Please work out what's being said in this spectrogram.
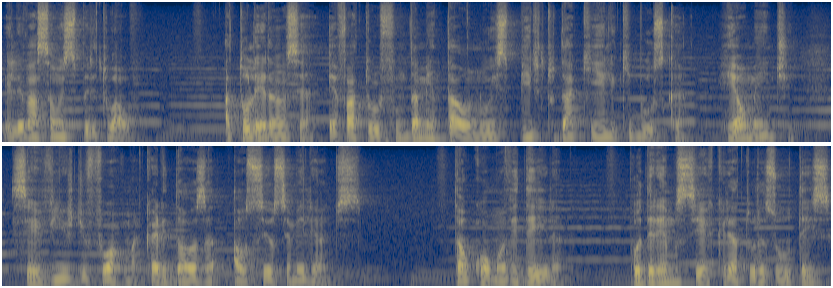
elevação espiritual. A tolerância é fator fundamental no espírito daquele que busca, realmente, servir de forma caridosa aos seus semelhantes. Tal como a videira, poderemos ser criaturas úteis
